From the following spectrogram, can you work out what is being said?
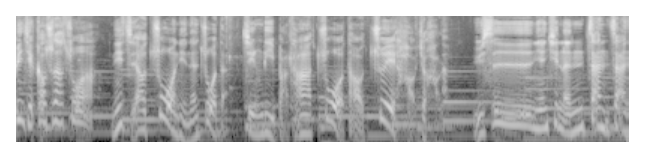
并且告诉他说：“啊，你只要做你能做的，尽力把它做到最好就好了。”于是，年轻人战战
